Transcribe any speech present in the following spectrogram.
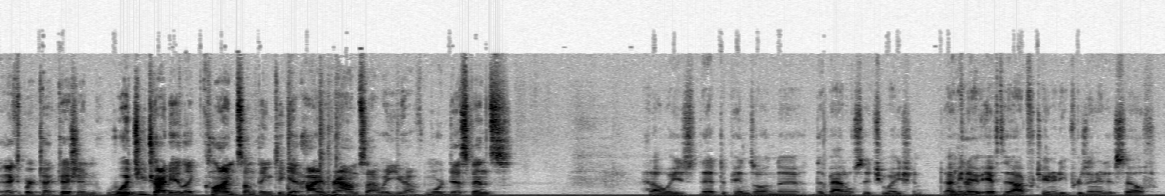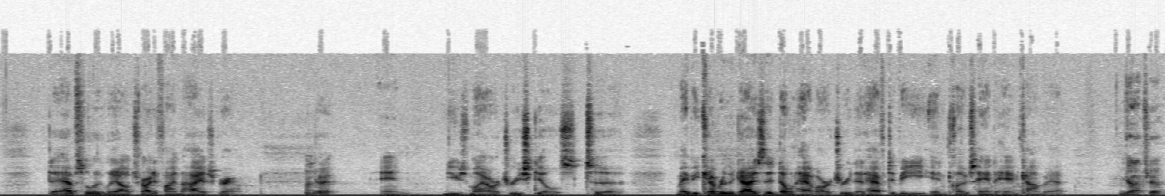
expert tactician, would you try to like climb something to get higher ground so that way you have more distance? That always that depends on the the battle situation. I mean, if the opportunity presented itself, absolutely, I'll try to find the highest ground Okay. and use my archery skills to maybe cover the guys that don't have archery that have to be in close hand to hand combat. Gotcha.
